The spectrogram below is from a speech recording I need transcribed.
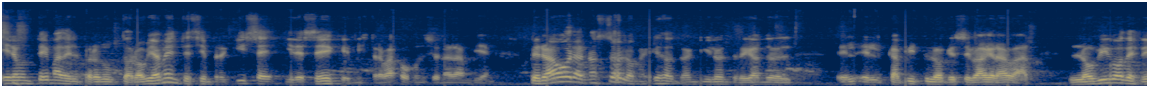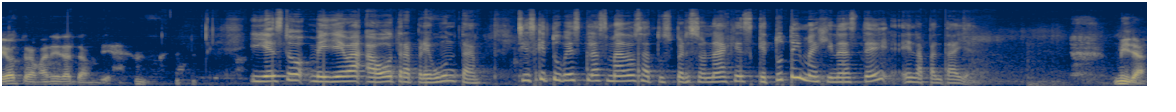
era un tema del productor. Obviamente siempre quise y deseé que mis trabajos funcionaran bien. Pero ahora no solo me quedo tranquilo entregando el, el, capítulo que se va a grabar. Lo vivo desde otra manera también. Y esto me lleva a otra pregunta. Si es que tú ves plasmados a tus personajes que tú te imaginaste en la pantalla. Mira,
